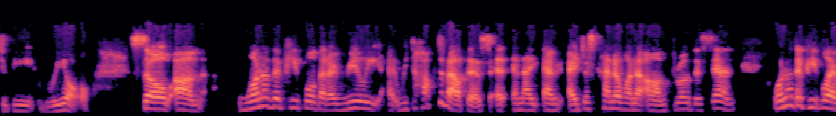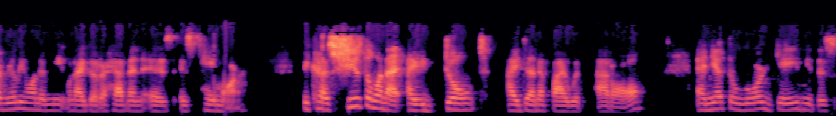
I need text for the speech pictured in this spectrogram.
to be real. So um, one of the people that I really I, we talked about this, and I I, just kind of want to um, throw this in. One of the people I really want to meet when I go to heaven is is Tamar, because she's the one I, I don't identify with at all, and yet the Lord gave me this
